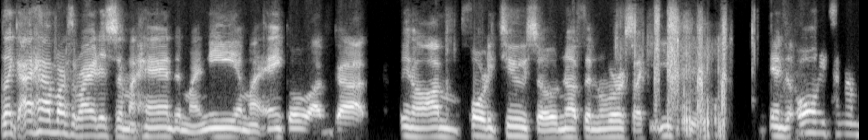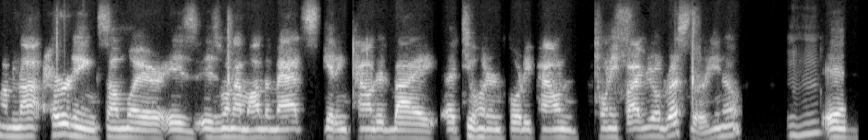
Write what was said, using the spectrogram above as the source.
like I have arthritis in my hand and my knee and my ankle. I've got, you know, I'm 42, so nothing works like it used to. And the only time I'm not hurting somewhere is is when I'm on the mats getting pounded by a 240 pound 25 year old wrestler, you know. Mm-hmm. And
